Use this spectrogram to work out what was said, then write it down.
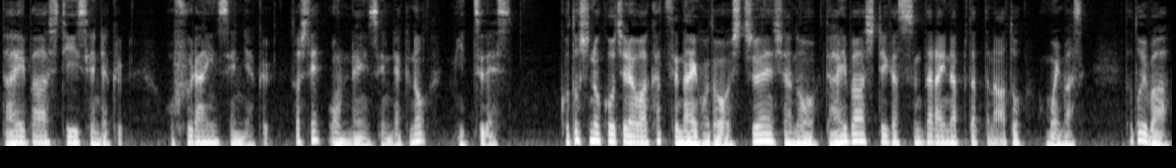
ダイバーシティ戦略オフライン戦略そしてオンライン戦略の3つです。今年のこちらはかつてないほど出演者のダイバーシティが進んだラインナップだったなと思います。例えば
